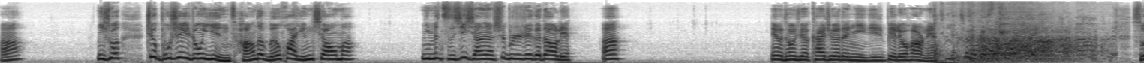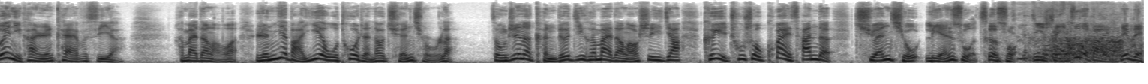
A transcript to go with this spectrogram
啊，你说这不是一种隐藏的文化营销吗？你们仔细想想，是不是这个道理啊？那位同学开车的，你你别留号呢。所以你看，人 KFC 呀。和麦当劳啊，人家把业务拓展到全球了，总之呢，肯德基和麦当劳是一家可以出售快餐的全球连锁厕所，你谁做到了，对不对？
